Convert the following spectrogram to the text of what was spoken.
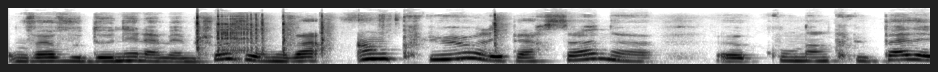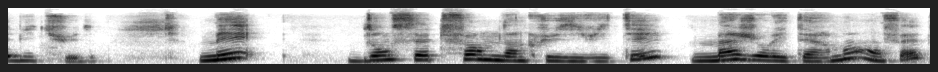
on va vous donner la même chose et on va inclure les personnes euh, euh, qu'on n'inclut pas d'habitude. Mais dans cette forme d'inclusivité, majoritairement, en fait,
